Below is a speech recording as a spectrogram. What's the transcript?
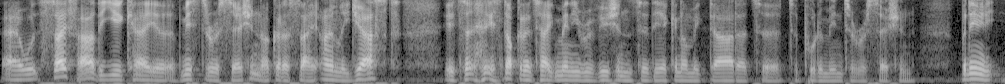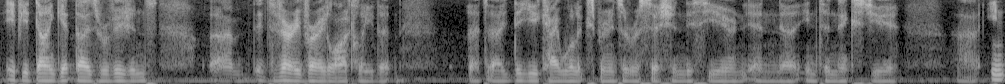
Uh, well, so far the UK have missed a recession. I've got to say, only just. It's it's not going to take many revisions to the economic data to, to put them into recession. But if you don't get those revisions, um, it's very very likely that that uh, the UK will experience a recession this year and, and uh, into next year. Uh, in,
